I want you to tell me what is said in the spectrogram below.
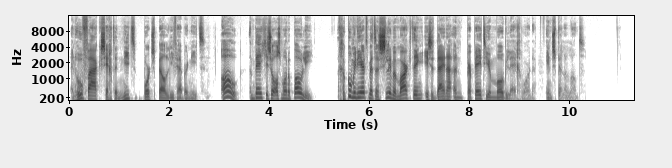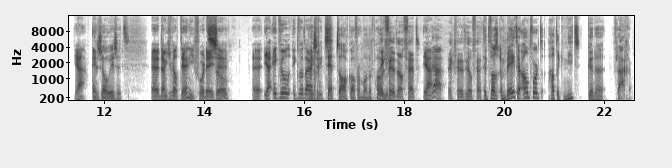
En hoe vaak zegt een niet-bordspelliefhebber niet: Oh, een beetje zoals Monopoly. Gecombineerd met een slimme marketing is het bijna een perpetuum mobile geworden in spellenland. Ja, En zo is het. Eh dankjewel Danny voor deze... Zo. Eh, ja, ik wil, ik wil daar nog Deze iets... TED-talk over Monopoly. Ik vind het wel vet. Ja, Ja, Ik vind het heel vet. het was een beter antwoord had ik niet kunnen vragen.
